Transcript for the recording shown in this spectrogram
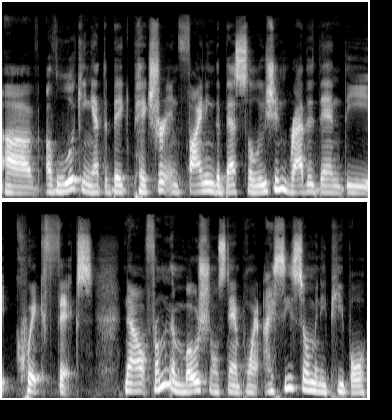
of, of looking at the big picture and finding the best solution rather than the quick fix. Now, from an emotional standpoint, I see so many people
